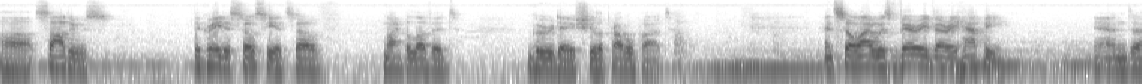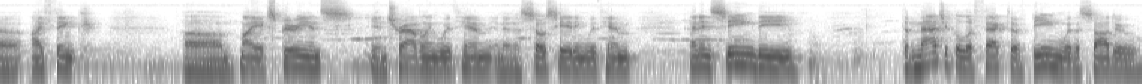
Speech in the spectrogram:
uh, sadhus, the great associates of my beloved Gurudev Srila Prabhupada. And so I was very, very happy. And uh, I think uh, my experience in traveling with him and in associating with him and in seeing the, the magical effect of being with a sadhu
